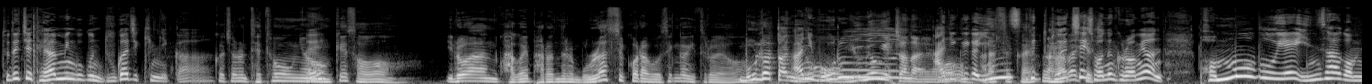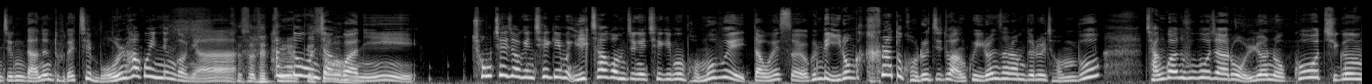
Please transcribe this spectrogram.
도대체 대한민국은 누가 지킵니까? 그러니까 저는 대통령께서 네? 이러한 과거의 발언들을 몰랐을 거라고 생각이 들어요. 몰랐다니 아니 모르 유명했잖아요. 아니 그러니까 인, 그 도대체 알았겠지. 저는 그러면 법무부의 인사 검증단은 도대체 뭘 하고 있는 거냐? 그래서 한동훈 장관이 총체적인 책임은 1차 검증의 책임은 법무부에 있다고 했어요. 근데 이런 거 하나도 거르지도 않고 이런 사람들을 전부 장관 후보자로 올려놓고 지금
